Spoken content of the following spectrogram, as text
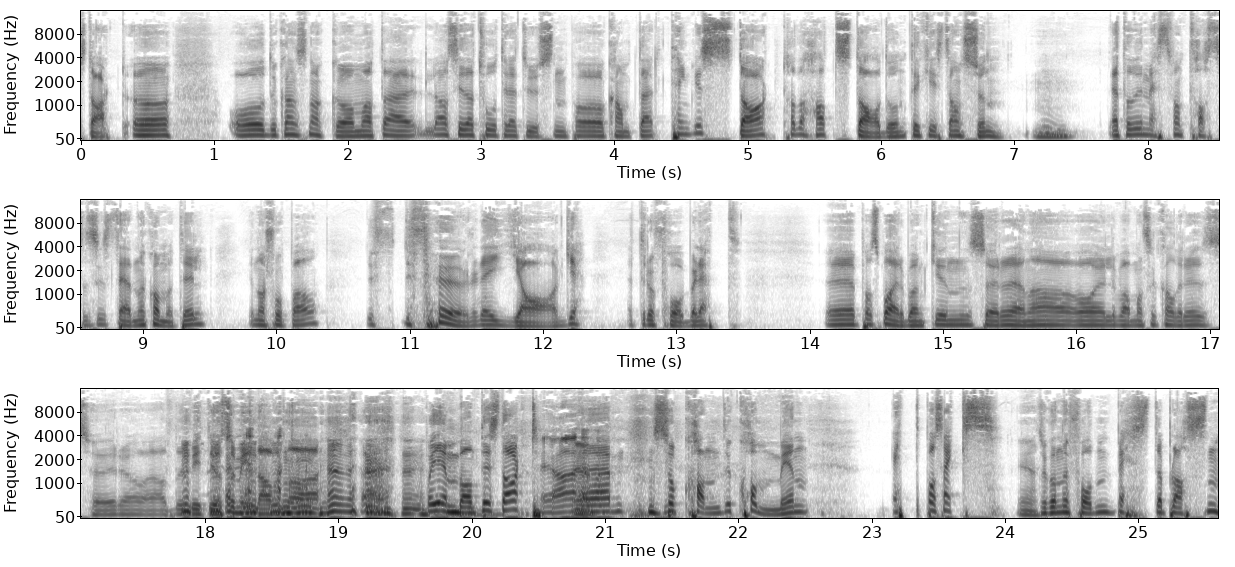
Start. Og, og du kan snakke om at det er la oss si det er 2000-3000 på kamp der. Tenk hvis Start hadde hatt stadion til Kristiansund. Et av de mest fantastiske stedene å komme til i norsk fotball. Du, du føler det jaget etter å få billett. Eh, På Sparebanken Sør Arena, og, eller hva man skal kalle det, Sør og, ja, Det bytter jo så mye navn. Og, på hjemmebane til Start Ja, ja. eh, så kan du komme inn ett på seks. Ja. Så kan du få den beste plassen,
